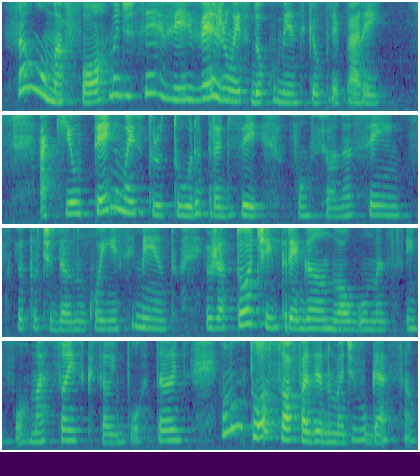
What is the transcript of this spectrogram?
são uma forma de servir. Vejam esse documento que eu preparei Aqui eu tenho uma estrutura para dizer funciona assim, eu tô te dando um conhecimento, eu já tô te entregando algumas informações que são importantes. Eu não tô só fazendo uma divulgação.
